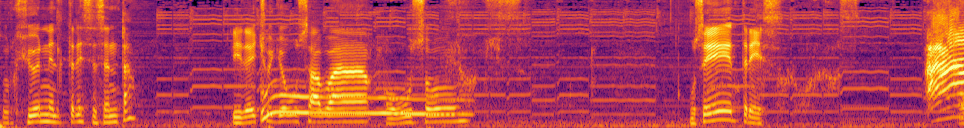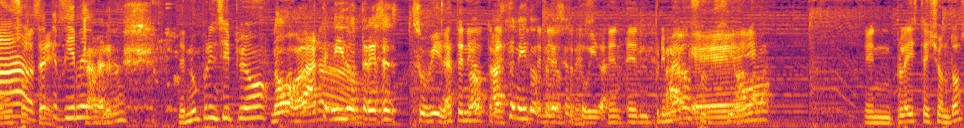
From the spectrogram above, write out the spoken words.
surgió en el 360 y de hecho yo usaba o uso usé 3 Ah, uso o sea que tiene. En un principio No, ha tenido tres en su vida. He tenido ¿no? tres. Has tenido he tenido tres en tu vida. En- el primero Ah, surgió en PlayStation 2.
